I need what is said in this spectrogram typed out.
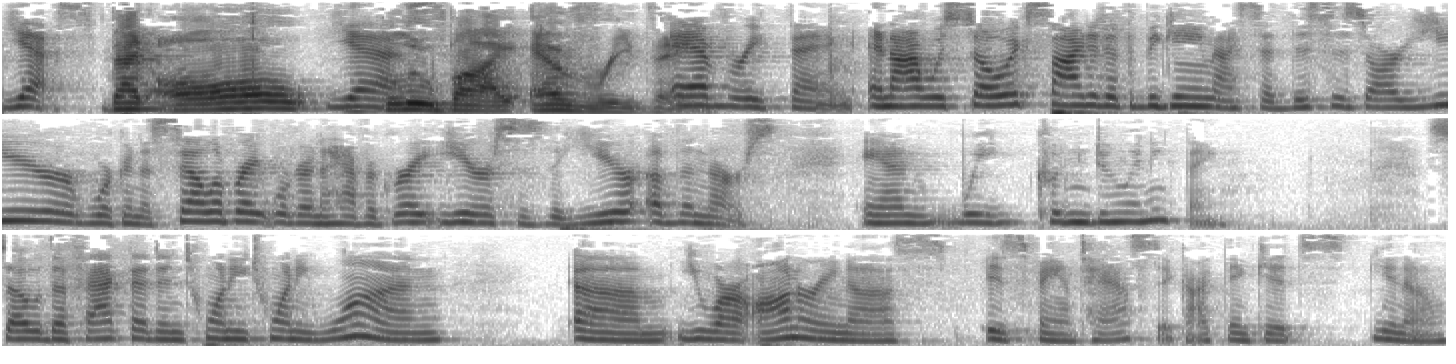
yes, That all Yes. blew by everything. everything. And I was so excited at the beginning. I said, this is our year. We're going to celebrate. We're going to have a great year. This is the year of the nurse. And we couldn't do anything. So the fact that in 2021, um, you are honoring us is fantastic. I think it's, you know,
